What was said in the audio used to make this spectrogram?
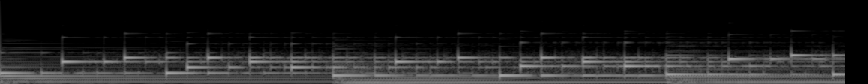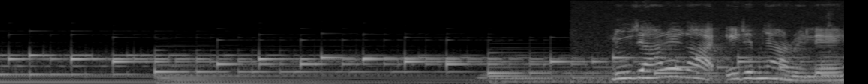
လူကြားတဲ့ကအေးဓမြတွေလည်း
